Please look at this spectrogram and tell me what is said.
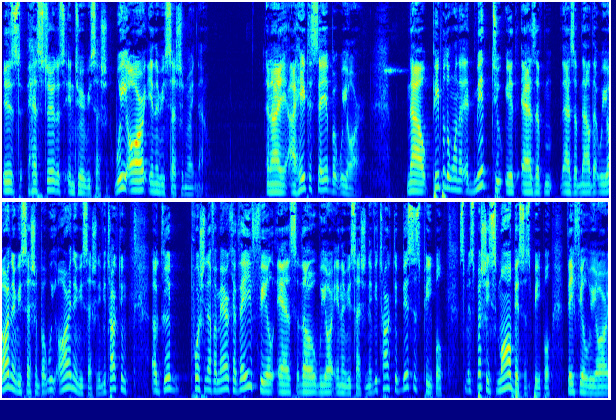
is has stirred us into a recession. We are in a recession right now. And I, I hate to say it, but we are. Now, people don't want to admit to it as of as of now that we are in a recession, but we are in a recession. If you talk to a good portion of America, they feel as though we are in a recession. If you talk to business people, especially small business people, they feel we are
